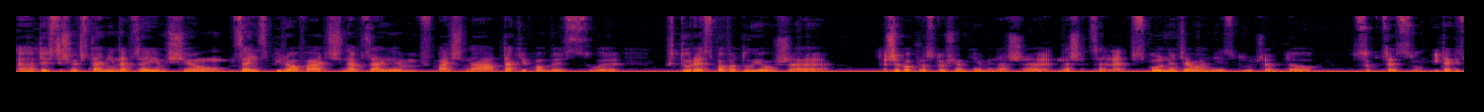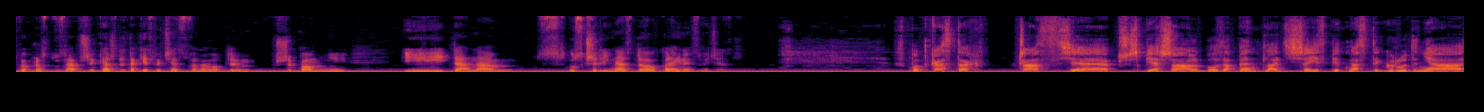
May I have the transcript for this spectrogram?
E, to jesteśmy w stanie nawzajem się zainspirować, nawzajem wpaść na takie pomysły, które spowodują, że, że po prostu osiągniemy nasze, nasze cele. Wspólne działanie jest kluczem do sukcesu i tak jest po prostu zawsze. Każde takie zwycięstwo nam o tym przypomni i da nam, uskrzydli nas do kolejnych zwycięstw. W podcastach czas się przyspiesza albo zapętla. Dzisiaj jest 15 grudnia,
